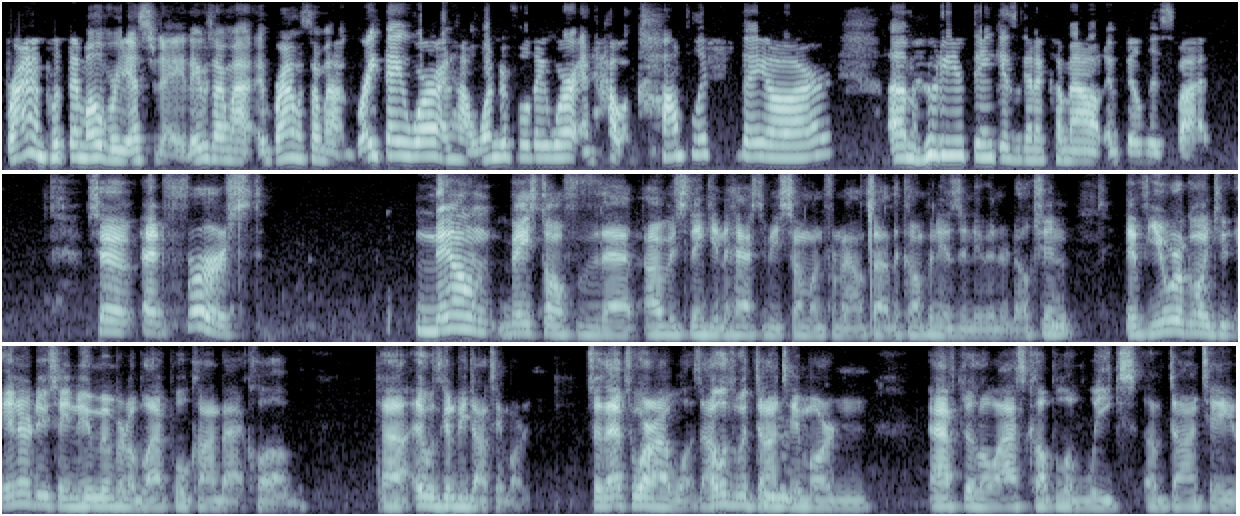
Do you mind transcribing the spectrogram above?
Brian put them over yesterday. They were talking about Brian was talking about how great they were and how wonderful they were and how accomplished they are. Um, who do you think is going to come out and fill his spot? So at first, now based off of that, I was thinking it has to be someone from outside the company as a new introduction. If you were going to introduce a new member to Blackpool Combat Club, uh, it was going to be Dante Martin. So that's where I was. I was with Dante mm-hmm. Martin after the last couple of weeks of Dante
